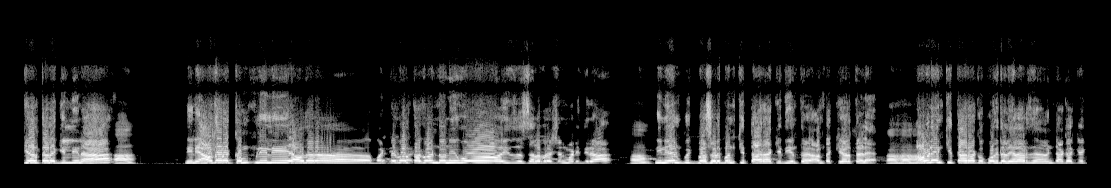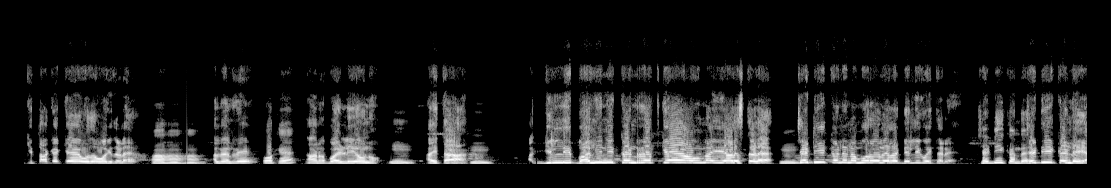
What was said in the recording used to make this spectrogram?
ಕೇಳ್ತಾಳೆ ಗಿಲ್ಲಿನ. ಹಾ. ನೀನ್ ಯಾವ್ದಾರ ಕಂಪ್ನಿಲಿ ಯಾವ್ದಾರ ಬಟ್ಟೆಗಳು ತಗೊಂಡು ನೀವು ಇದು ಸೆಲೆಬ್ರೇಷನ್ ಮಾಡಿದ್ದೀರಾ? ನೀನ್ ಏನ್ ಬಿಗ್ ಬಾಸ್ ಒಳಗೆ ಬಂದ್ ಕಿತ್ತ ಹಾರಾಕಿದಿ ಅಂತ ಅಂತ ಕೇಳ್ತಾಳೆ. ಹಾ ಹೆಂಗ್ ಕಿತ್ತ ಹಾರಾಕಕ್ ಹೋಗಿದ್ದಾಳೆ? ಎಲ್ಲಾರ ಅಂಟಾಕಕ್ಕೆ ಕಿತ್ತಾಕಕ್ಕೆ ಹೋಗಿದ್ದಾಳೆ? ಹಾ ಹಾ ಹಾ. ಅಲ್ವೇನ್ರಿ? ಓಕೆ. ನಾನೊಬ್ಬ ಹಳ್ಳಿಯವನು. ಹ್ಮ್. ಆಯ್ತಾ? ಹ್ಮ್. ಗಿಲ್ಲಿ ಬಲಿನಿ ಕಂಡ್ರದ್ಕೆ ಅವನ್ನ ಹೀಯಾಳಿಸ್ತಾಳೆ ಹ್ಮ್. ಚಡ್ಡಿ ಕಂಡು ನಮ್ಮೂರಲ್ಲೆಲ್ಲ ಡೆಲ್ಲಿಗೆ ಹೋಯ್ತಾರೆ. ಚಡ್ಡಿ ಕಂದೆ ಚಡ್ಡಿ ಕಂಡೆಯ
